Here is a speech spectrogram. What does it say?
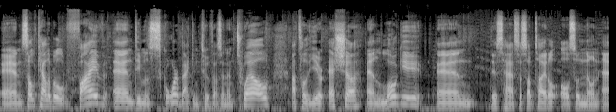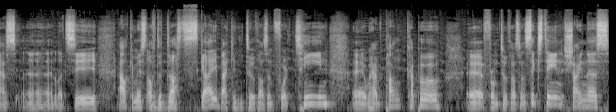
And Soul Calibur 5 and Demon's Score back in 2012, Atelier Escha and Logy, and this has a subtitle also known as, uh, let's see, Alchemist of the Dusk Sky back in 2014. Uh, we have Pankapu uh, from 2016, Shiness,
